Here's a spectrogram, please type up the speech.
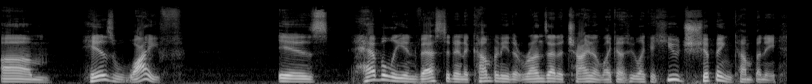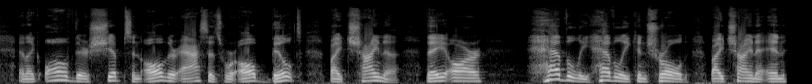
Um, his wife is heavily invested in a company that runs out of China, like a like a huge shipping company, and like all of their ships and all of their assets were all built by China. They are heavily, heavily controlled by China, and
